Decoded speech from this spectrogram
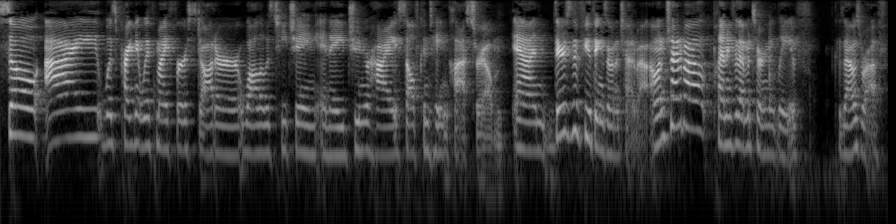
So I was pregnant with my first daughter while I was teaching in a junior high self-contained classroom. And there's a few things I want to chat about. I want to chat about planning for that maternity leave because that was rough.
